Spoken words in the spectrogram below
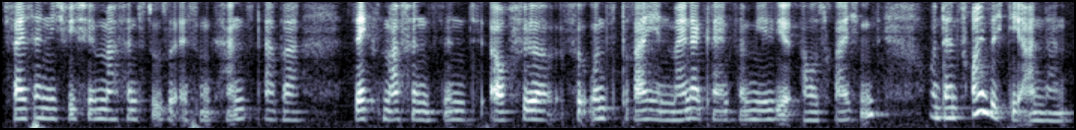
Ich weiß ja nicht, wie viele Muffins du so essen kannst, aber sechs Muffins sind auch für, für uns drei in meiner kleinen Familie ausreichend. Und dann freuen sich die anderen.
